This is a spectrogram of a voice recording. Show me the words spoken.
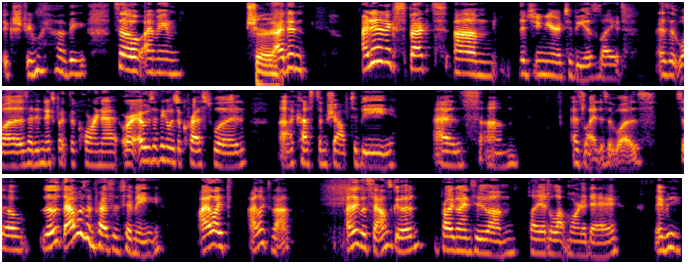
extremely heavy. So, I mean, Sure. I didn't, I didn't expect um, the junior to be as light as it was. I didn't expect the coronet, or it was. I think it was a Crestwood uh, custom shop to be as um, as light as it was. So th- that was impressive to me. I liked I liked that. I think this sounds good. I'm probably going to um, play it a lot more today. Maybe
